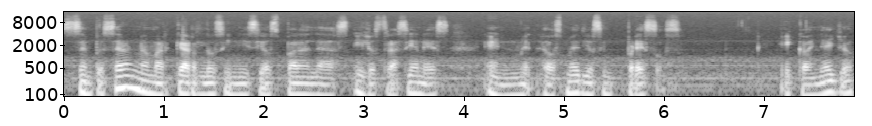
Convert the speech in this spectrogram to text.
se empezaron a marcar los inicios para las ilustraciones en los medios impresos y con ello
